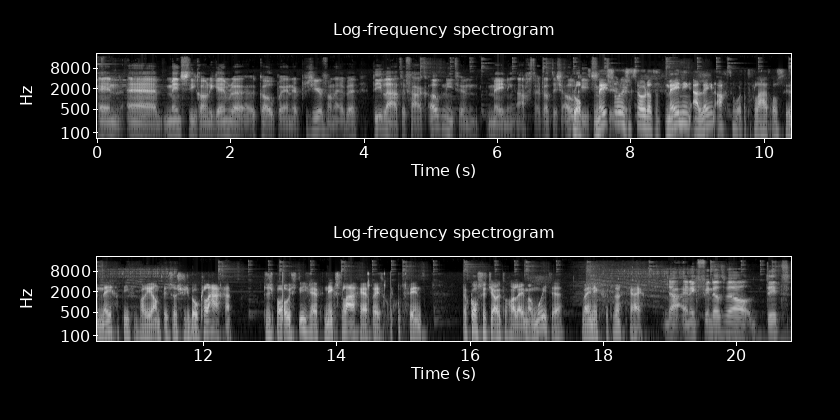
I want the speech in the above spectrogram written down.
En uh, mensen die gewoon die game kopen en er plezier van hebben, die laten vaak ook niet hun mening achter. Dat is ook Klopt. iets. Meestal natuurlijk. is het zo dat het mening alleen achter wordt gelaten als het een negatieve variant is. Dus als je wil klagen. Dus als je positief hebt, niks klagen hebt, dat je het goed vindt, dan kost het jou toch alleen maar moeite, waar je niks voor terugkrijgt. Ja, en ik vind dat wel, dit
